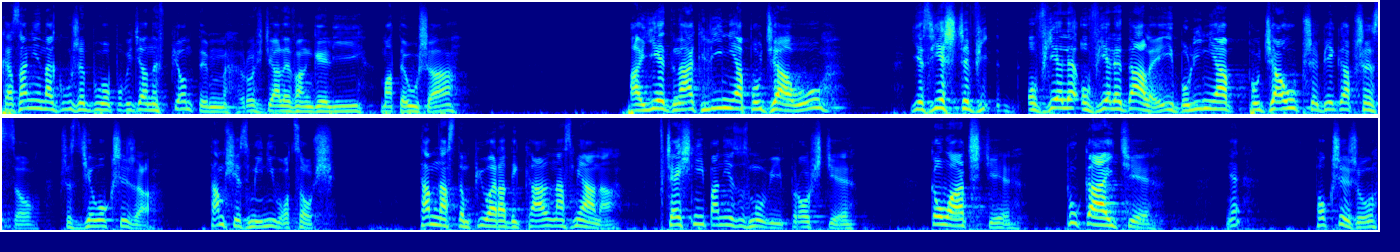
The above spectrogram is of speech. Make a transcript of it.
kazanie na górze było powiedziane w piątym rozdziale Ewangelii Mateusza, a jednak linia podziału jest jeszcze o wiele, o wiele dalej, bo linia podziału przebiega przez co? Przez dzieło krzyża. Tam się zmieniło coś. Tam nastąpiła radykalna zmiana. Wcześniej Pan Jezus mówi: proście, kołaczcie, pukajcie. Nie? Po krzyżu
